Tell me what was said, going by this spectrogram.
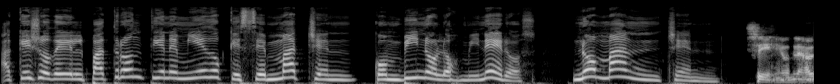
Aquello del patrón tiene miedo que se machen con vino los mineros, no manchen. Sí, una,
